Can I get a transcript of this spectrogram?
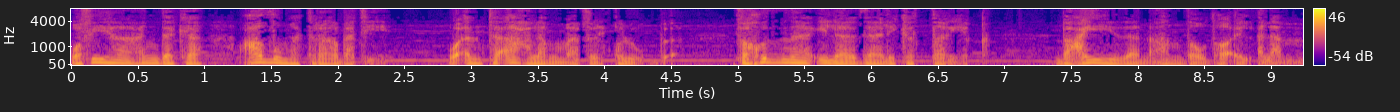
وفيها عندك عظمت رغبتي وأنت أعلم ما في القلوب. فخذنا إلى ذلك الطريق بعيدا عن ضوضاء الألم.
